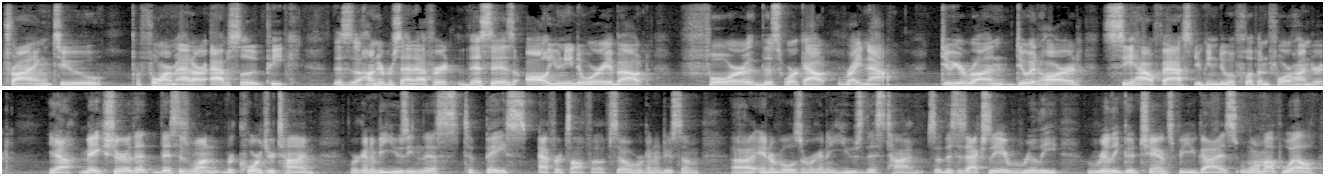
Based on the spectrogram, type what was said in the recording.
trying to perform at our absolute peak. This is 100% effort. This is all you need to worry about for this workout right now. Do your run, do it hard, see how fast you can do a flipping 400. Yeah, make sure that this is one, record your time. We're going to be using this to base efforts off of. So we're going to do some uh, intervals and we're going to use this time. So this is actually a really, really good chance for you guys. Warm up well,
